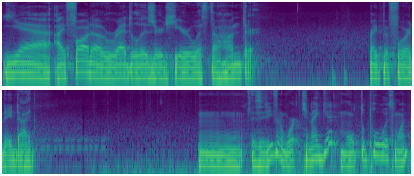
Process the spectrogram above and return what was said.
Yeah. I fought a red lizard here with the hunter. Right before they died. Hmm. Is it even work? Can I get multiple with one?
